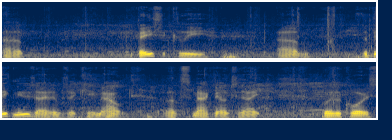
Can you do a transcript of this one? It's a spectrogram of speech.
uh, basically, um, the big news items that came out of SmackDown tonight was, of course,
